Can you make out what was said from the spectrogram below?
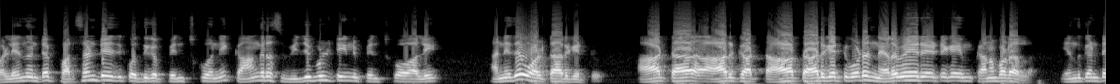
వాళ్ళు ఏంటంటే పర్సంటేజ్ కొద్దిగా పెంచుకొని కాంగ్రెస్ విజిబిలిటీని పెంచుకోవాలి అనేదే వాళ్ళ టార్గెట్ ఆ టా ఆ టార్గెట్ కూడా నెరవేరేటుగా ఏం కనబడాలి. ఎందుకంటే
